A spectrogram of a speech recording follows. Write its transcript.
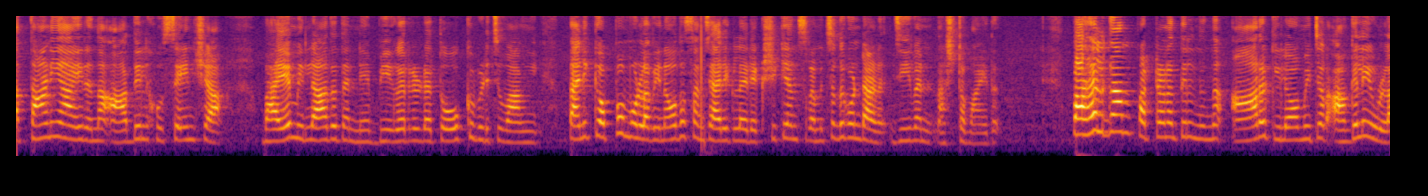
അത്താണിയായിരുന്ന ആദിൽ ഹുസൈൻ ഷാ ഭയമില്ലാതെ തന്നെ ഭീകരരുടെ തോക്ക് പിടിച്ചു വാങ്ങി തനിക്കൊപ്പമുള്ള വിനോദസഞ്ചാരികളെ രക്ഷിക്കാൻ ശ്രമിച്ചതുകൊണ്ടാണ് ജീവൻ നഷ്ടമായത്. പഹൽഗാം പട്ടണത്തിൽ നിന്ന് ആറ് കിലോമീറ്റർ അകലെയുള്ള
